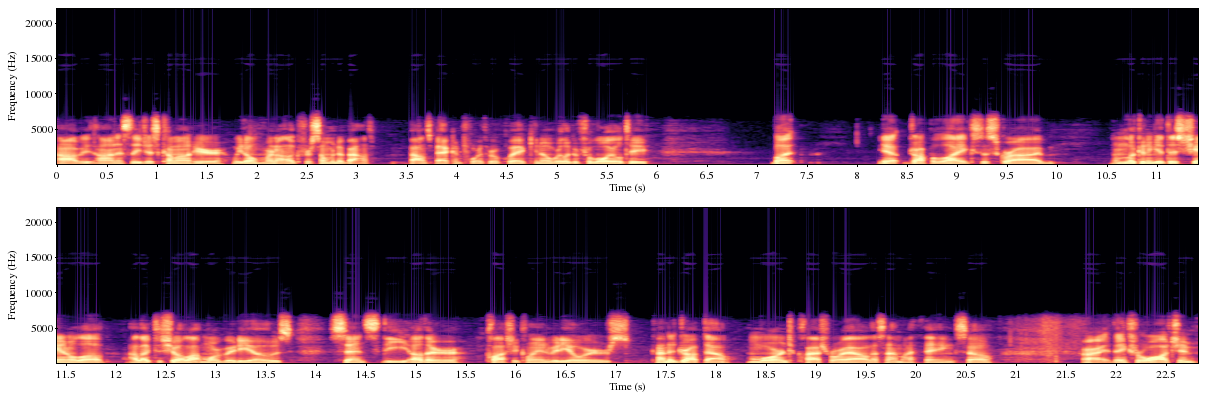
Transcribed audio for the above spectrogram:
Honestly, just come out here. We don't. We're not looking for someone to bounce bounce back and forth real quick. You know, we're looking for loyalty. But, yep. Drop a like, subscribe. I'm looking to get this channel up. I like to show a lot more videos since the other Clash of Clan videoers kind of dropped out more into Clash Royale. That's not my thing. So, alright, thanks for watching.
